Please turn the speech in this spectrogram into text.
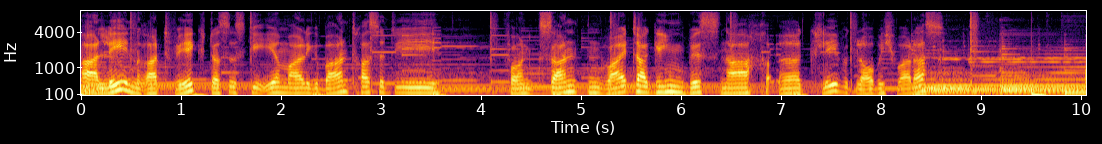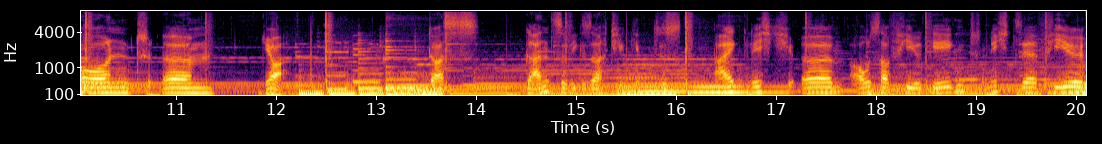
Alleenradweg. Das ist die ehemalige Bahntrasse, die von Xanten weiterging bis nach äh, Kleve, glaube ich, war das. Und ähm, ja, das Ganze, wie gesagt, hier gibt es eigentlich äh, außer viel Gegend nicht sehr viel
